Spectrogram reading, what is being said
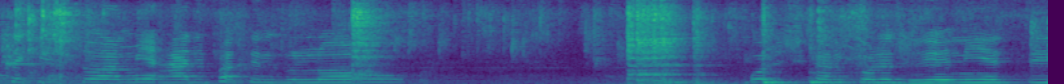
সাথে কিন্তু আমি হাঁড়ি পাতিলগুলো পরিষ্কার করে ধুয়ে নিয়েছি।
